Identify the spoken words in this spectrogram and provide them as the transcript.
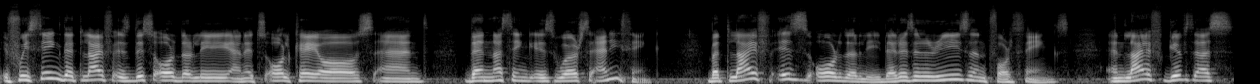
If we think that life is disorderly and it's all chaos, and then nothing is worth anything. But life is orderly, there is a reason for things, and life gives us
